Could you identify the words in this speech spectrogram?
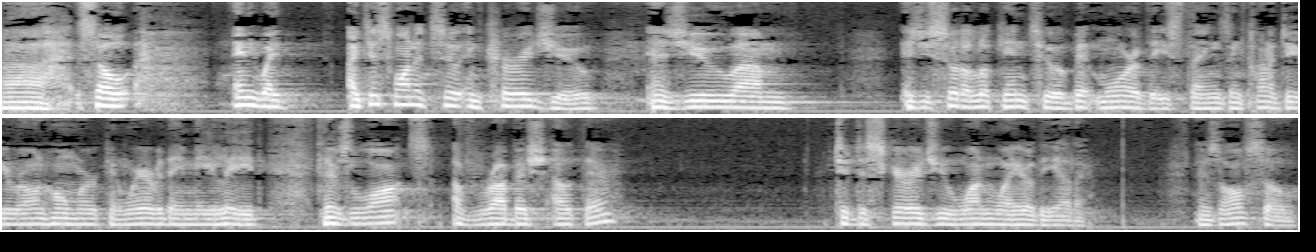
Uh, so, anyway, I just wanted to encourage you as you um, as you sort of look into a bit more of these things and kind of do your own homework and wherever they may lead. There's lots of rubbish out there to discourage you one way or the other. There's also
